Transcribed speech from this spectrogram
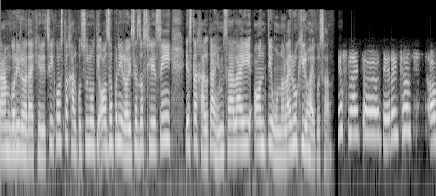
काम गरिरहँदाखेरि चाहिँ कस्तो खालको चुनौती अझ पनि रहेछ जसले चाहिँ यस्ता खालका हिंसालाई अन्त्य हुनलाई रोकिरहेको छ? यसलाई त धेरै छ। अब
